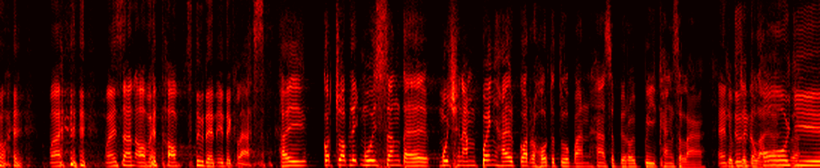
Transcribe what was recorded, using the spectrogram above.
my my my son always top student in the class ហើយគាត់ជាប់លេខ1សឹងតែមួយឆ្នាំពេញហើយគាត់រហូតទទួលបាន50%ពីខាងសាលា and គេបញ្ចុះ during តុ the លា whole បាទ year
